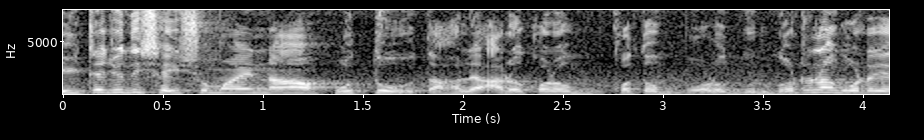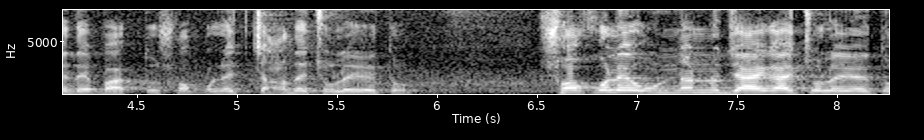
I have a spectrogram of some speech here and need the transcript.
এইটা যদি সেই সময় না হতো, তাহলে আরও করো কত বড় দুর্ঘটনা ঘটে যেতে পারতো সকলে চাঁদে চলে যেত। সকলে অন্যান্য জায়গায় চলে যেত।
